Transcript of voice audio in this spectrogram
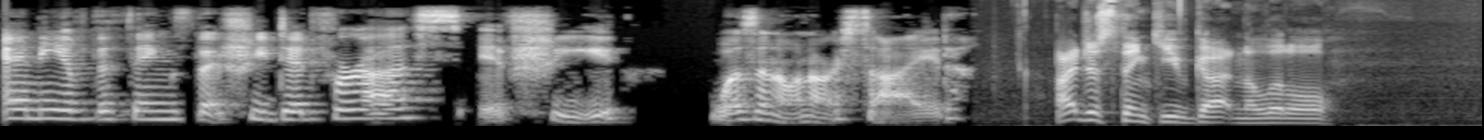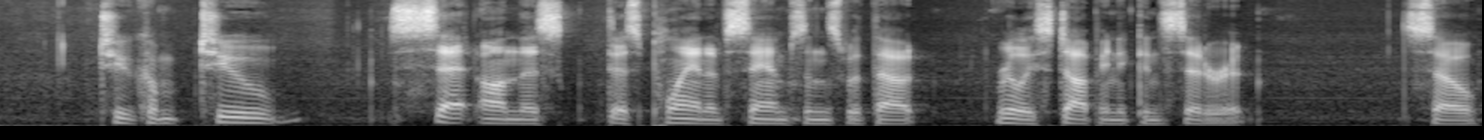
any of the things that she did for us if she wasn't on our side. I just think you've gotten a little too com- too set on this this plan of Samson's without really stopping to consider it. So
